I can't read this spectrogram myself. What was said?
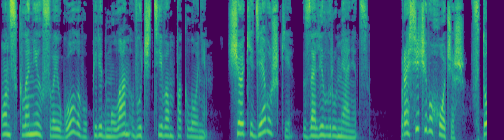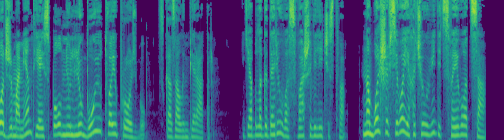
Он склонил свою голову перед Мулан в учтивом поклоне. Щеки девушки залил румянец. «Проси, чего хочешь. В тот же момент я исполню любую твою просьбу», — сказал император. «Я благодарю вас, ваше величество, но больше всего я хочу увидеть своего отца»,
